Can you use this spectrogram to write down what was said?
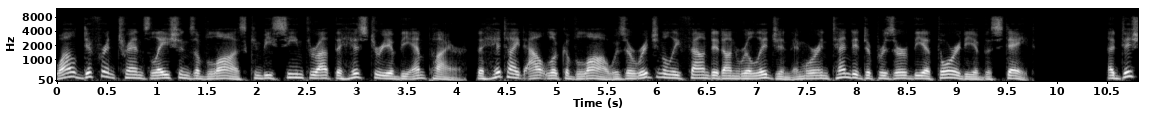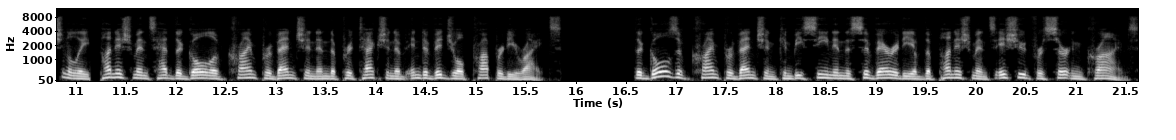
While different translations of laws can be seen throughout the history of the empire, the Hittite outlook of law was originally founded on religion and were intended to preserve the authority of the state. Additionally, punishments had the goal of crime prevention and the protection of individual property rights. The goals of crime prevention can be seen in the severity of the punishments issued for certain crimes.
